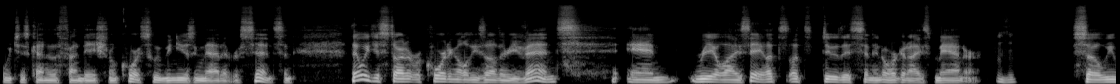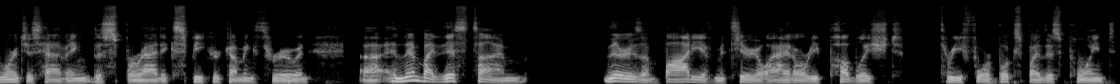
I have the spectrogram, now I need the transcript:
which is kind of the foundational course. We've been using that ever since, and then we just started recording all these other events and realized, hey, let's let's do this in an organized manner. Mm-hmm. So we weren't just having the sporadic speaker coming through, and uh, and then by this time, there is a body of material. I had already published three, four books by this point,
